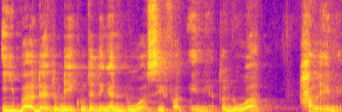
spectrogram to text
ibadah itu diikuti dengan dua sifat ini atau dua hal ini.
